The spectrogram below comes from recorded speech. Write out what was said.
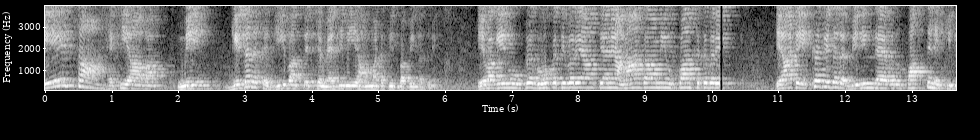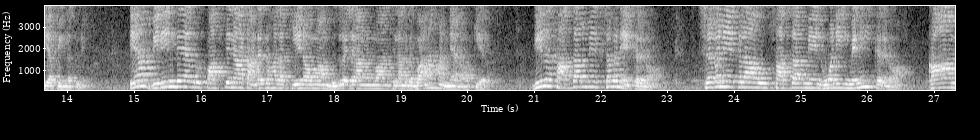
ඒසා හැකියාවක් මේ ගෙදරක ජීවත් වෙච්ච මැදිවියේ අම්මට තිබ්බ පින්නතුනේ. ඒ වගේම උග්‍ර ගෘහපතිවරයා කියන්නේ අනාගාමී උපාසකවරයෙක්. එයාට එක ගෙදර බිරින්දෑවරු පස් දෙනෙක් හිටියා පින්නතුනේ. එයා බිරින්දෑවරු පස් දෙනාට අඬ ගහලා කියනවා මම බුදුරජාණන් වහන්සේ ළඟට බණ අහන්න යනවා කියලා. ගිහලා සද්ධර්මයේ ශ්‍රවණය කරනවා. ශ්‍රවණය කළා වූ සද්ධර්මයේ නුවණින් මෙනෙහි කරනවා. කාම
